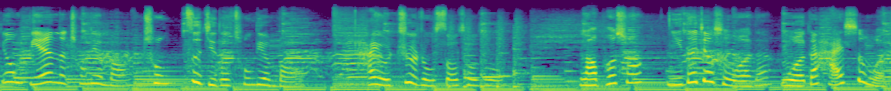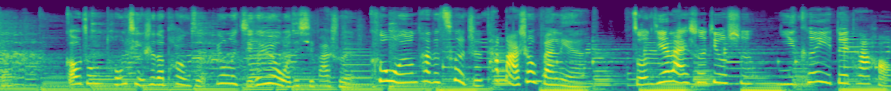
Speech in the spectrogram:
用别人的充电宝充自己的充电宝，还有这种骚操作？老婆说：“你的就是我的，我的还是我的。”高中同寝室的胖子用了几个月我的洗发水，可我用他的厕纸，他马上翻脸。总结来说就是：你可以对他好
